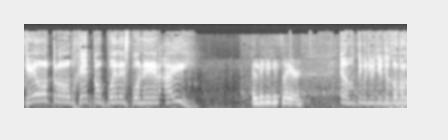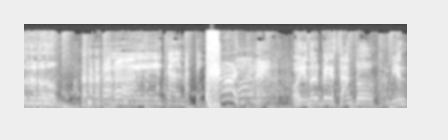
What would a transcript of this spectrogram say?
¿qué otro objeto puedes poner ahí? El DVD player. El Ey, ey, ey, cálmate. Eh, oye, no le pegues tanto. También.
